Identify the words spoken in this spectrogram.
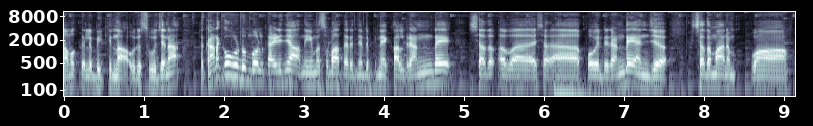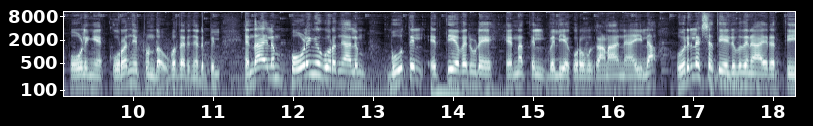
നമുക്ക് ലഭിക്കുന്ന ഒരു സൂചന. കണക്ക് കൂട്ടുമ്പോൾ കഴിഞ്ഞ നിയമസഭാ തെരഞ്ഞെടുപ്പിനേക്കാൾ രണ്ട് ശത പോയിന്റ് രണ്ട് അഞ്ച് ശതമാനം പോളിംഗ് കുറഞ്ഞിട്ടുണ്ട് ഉപതെരഞ്ഞെടുപ്പിൽ. എന്തായാലും പോളിംഗ് കുറഞ്ഞാലും ബൂത്തിൽ എത്തിയവരുടെ എണ്ണത്തിൽ വലിയ കുറവ് കാണാനായില്ല. ഒരു ലക്ഷത്തി എഴുപതിനായിരത്തി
